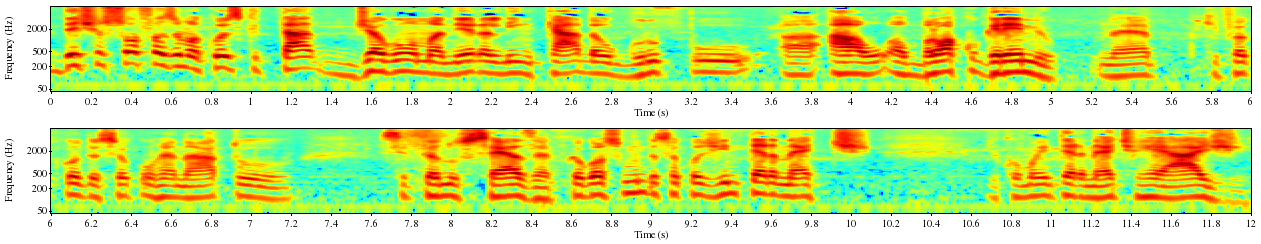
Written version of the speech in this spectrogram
Deixa eu só fazer uma coisa que está, de alguma maneira, linkada ao grupo, ao, ao bloco Grêmio, né? Que foi o que aconteceu com o Renato citando César, porque eu gosto muito dessa coisa de internet, de como a internet reage.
